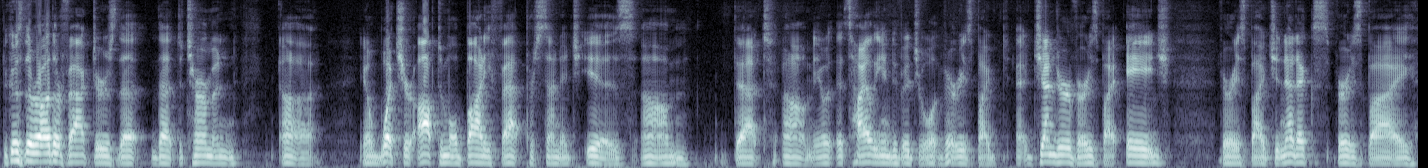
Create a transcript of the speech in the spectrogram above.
because there are other factors that that determine uh, you know what your optimal body fat percentage is. Um, that um, you know it's highly individual. It varies by uh, gender, varies by age, varies by genetics, varies by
